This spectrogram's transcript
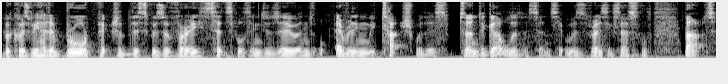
because we had a broad picture that this was a very sensible thing to do, and everything we touched with this turned to gold in a sense. It was very successful. But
